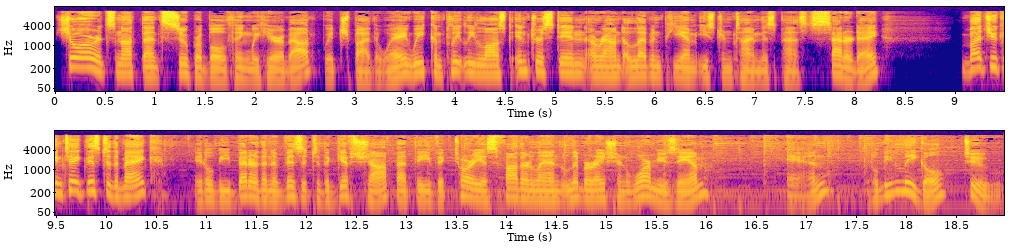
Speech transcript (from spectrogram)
Sure, it's not that Super Bowl thing we hear about, which, by the way, we completely lost interest in around 11 p.m. Eastern Time this past Saturday. But you can take this to the bank. It'll be better than a visit to the gift shop at the Victorious Fatherland Liberation War Museum. And it'll be legal, too.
